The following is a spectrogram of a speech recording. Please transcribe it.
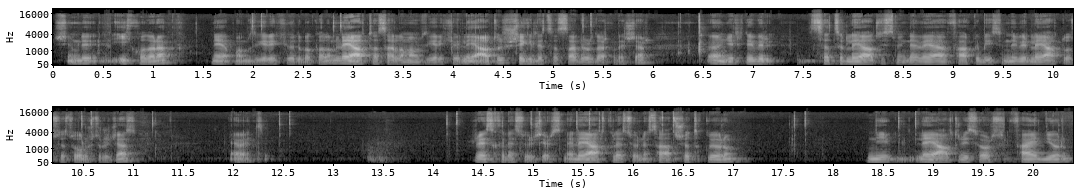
Şimdi ilk olarak ne yapmamız gerekiyordu bakalım. Layout tasarlamamız gerekiyor. Layout'u şu şekilde tasarlıyoruz arkadaşlar. Öncelikle bir satır layout isminde veya farklı bir isimde bir layout dosyası oluşturacağız. Evet. Res klasörü içerisinde layout klasörüne sağ tuşa tıklıyorum. New layout resource file diyorum.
